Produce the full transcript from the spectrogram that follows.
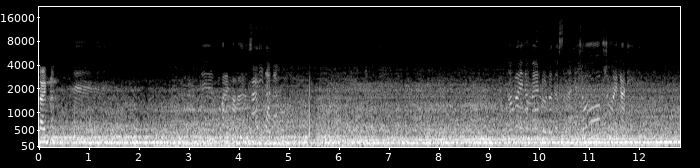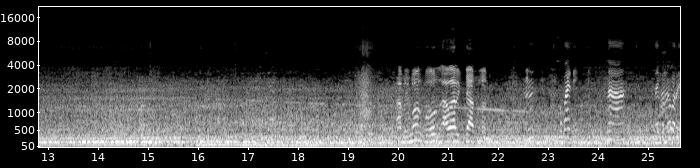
টাইম নাই একবারে ফাঁকা রাস্তা। আমরা রোডে যাচ্ছি না সব সময় গাড়ি। আমি মন বহু আবার ইচ্ছা আসলো না। নেই। না তাই বমি করে।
